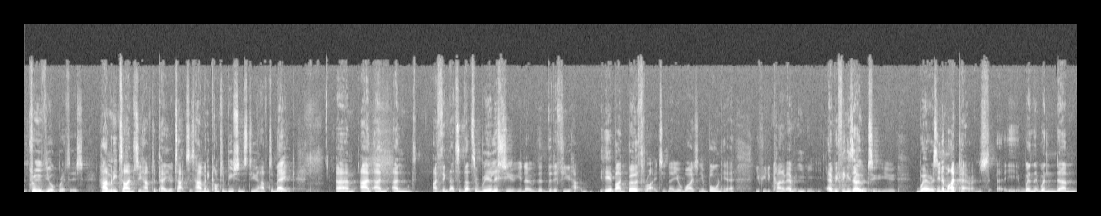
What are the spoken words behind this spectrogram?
prove you're British? How many times do you have to pay your taxes? How many contributions do you have to make? Um, and, and, and I think that's a, that's a real issue, you know, that, that if you ha- here by birthright, you know, you're white and you're born here, you feel kind of every, you, you- everything is owed to you. Whereas, you know, my parents, uh, when, when um,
